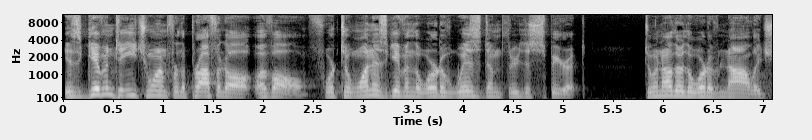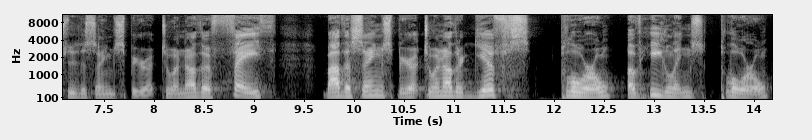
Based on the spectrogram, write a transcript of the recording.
is given to each one for the profit of all. For to one is given the word of wisdom through the Spirit, to another the word of knowledge through the same Spirit, to another faith by the same Spirit, to another gifts plural, of healings, plural,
